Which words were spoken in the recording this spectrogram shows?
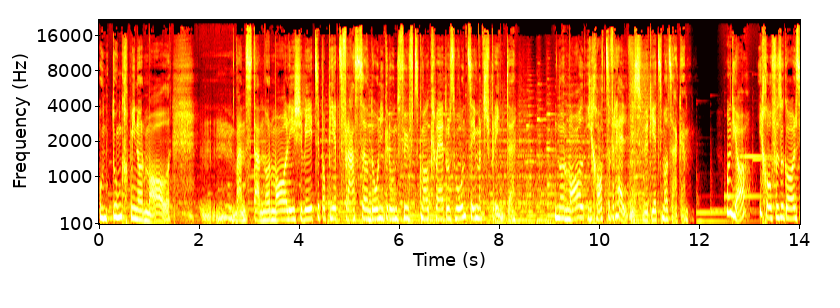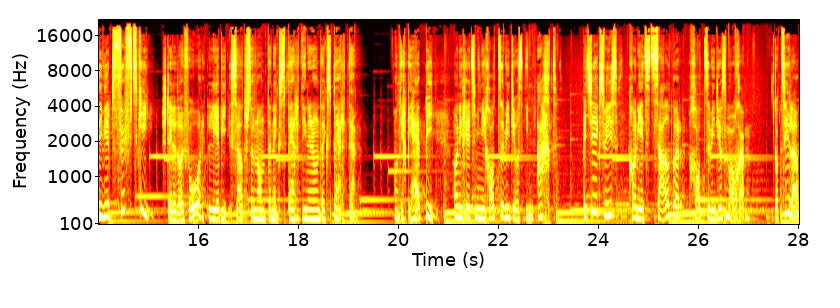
und dunkt mir normal. Mm, Wenn es dann normal ist, WC-Papier zu fressen und ohne Grund 50 Mal quer durchs Wohnzimmer zu sprinten normal in Katzenverhältnis, würde ich jetzt mal sagen. Und ja, ich hoffe sogar, sie wird 50. Stellt euch vor, liebe selbsternannten Expertinnen und Experten. Und ich bin happy, habe ich jetzt meine Katzenvideos in echt. Beziehungsweise kann ich jetzt selber Katzenvideos machen. Godzilla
